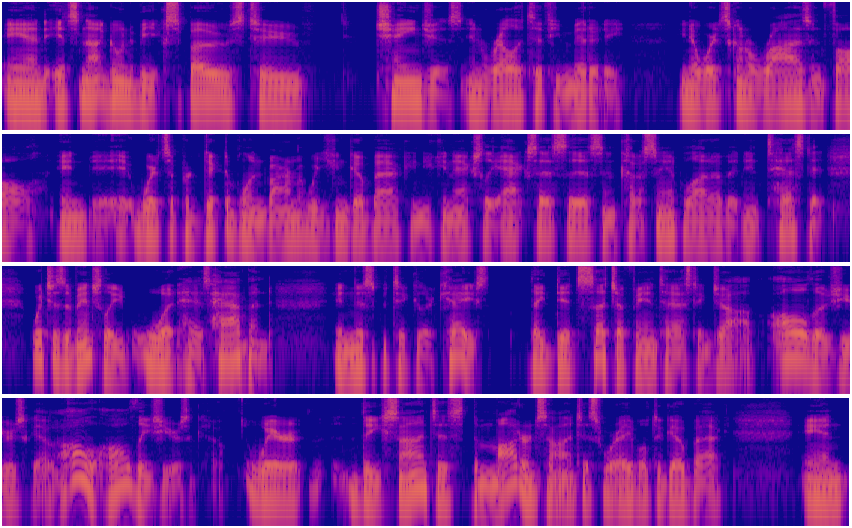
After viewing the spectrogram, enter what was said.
And it's not going to be exposed to changes in relative humidity you know, where it's going to rise and fall and it, where it's a predictable environment where you can go back and you can actually access this and cut a sample out of it and test it, which is eventually what has happened in this particular case. They did such a fantastic job all those years ago, all, all these years ago, where the scientists, the modern scientists, were able to go back and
